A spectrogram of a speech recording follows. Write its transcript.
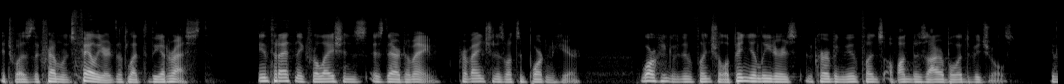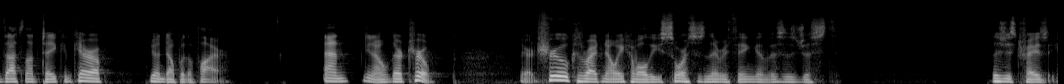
it was the Kremlin's failure that led to the arrest. Interethnic relations is their domain. Prevention is what's important here. Working with influential opinion leaders and curbing the influence of undesirable individuals. If that's not taken care of, you end up with a fire. And, you know, they're true. They're true because right now we have all these sources and everything, and this is just this is just crazy.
